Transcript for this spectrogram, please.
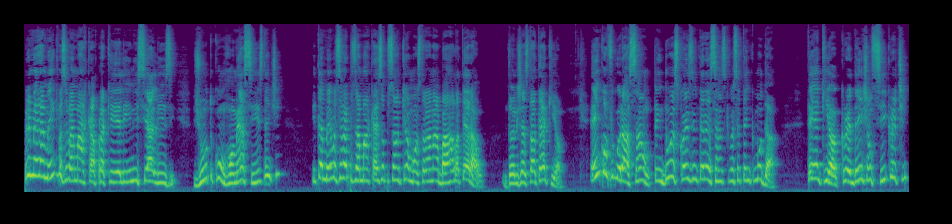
Primeiramente, você vai marcar para que ele inicialize junto com o Home Assistant. E também você vai precisar marcar essa opção aqui, ó, mostrar na barra lateral. Então ele já está até aqui, ó. Em configuração, tem duas coisas interessantes que você tem que mudar. Tem aqui, ó, Credential Secret,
